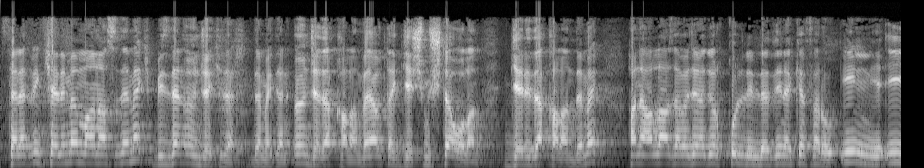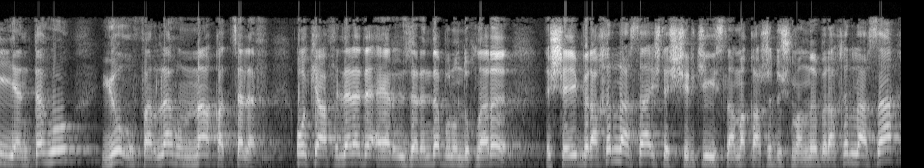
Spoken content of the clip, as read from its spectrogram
Selefin kelime manası demek bizden öncekiler demek yani öncede kalan veyahut da geçmişte olan, geride kalan demek. Hani Allah azze ve celle diyor kul lillezine keferu in yentehu yughfar lehum ma kad selef. O kafirlere de eğer üzerinde bulundukları şeyi bırakırlarsa işte şirki İslam'a karşı düşmanlığı bırakırlarsa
